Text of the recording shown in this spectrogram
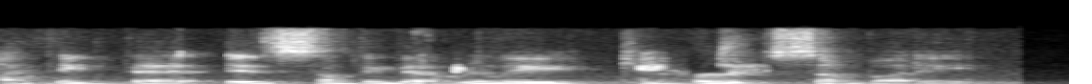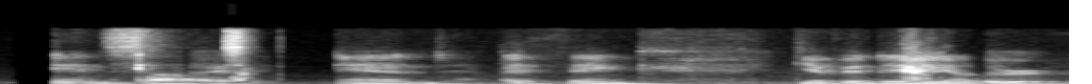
I think that is something that really can hurt somebody inside. And I think, given any other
